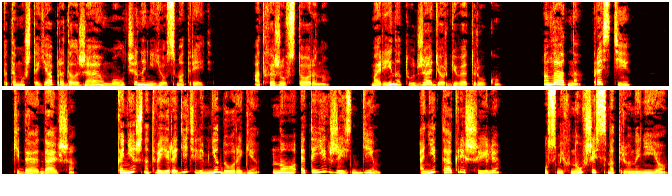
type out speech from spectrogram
потому что я продолжаю молча на нее смотреть. Отхожу в сторону. Марина тут же одергивает руку. «Ладно, прости», — кидая дальше. «Конечно, твои родители мне дороги, но это их жизнь, Дим. Они так решили». Усмехнувшись, смотрю на нее.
